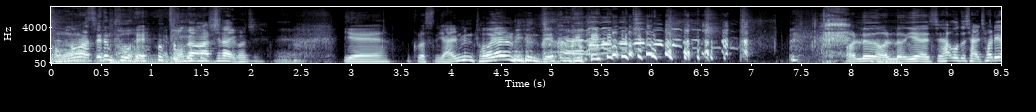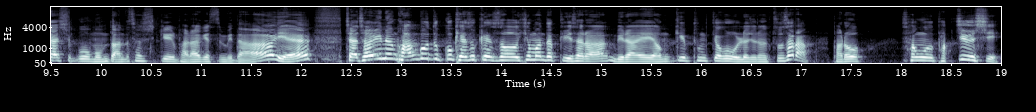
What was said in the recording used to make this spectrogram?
건강할 때는 뭐예요? 건강하시라 이거지. 예. 예, 그렇습니다. 얄미면 더 얄미는데요. 얼른 얼른 예 사고도 잘 처리하시고 몸도 안 다치시길 바라겠습니다. 예. 자 저희는 광고 듣고 계속해서 휴먼 다큐 이 사람 미라의 연기 품격을 올려주는 두 사람 바로 성우 박지윤 씨,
